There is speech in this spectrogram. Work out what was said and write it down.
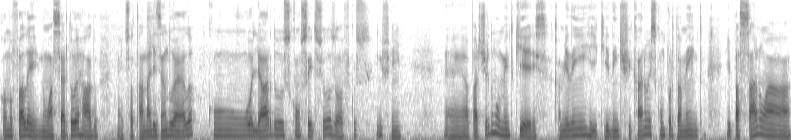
Como eu falei, não há certo ou errado. A gente só está analisando ela com o olhar dos conceitos filosóficos. Enfim. É, a partir do momento que eles, Camila e Henrique, identificaram esse comportamento e passaram a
